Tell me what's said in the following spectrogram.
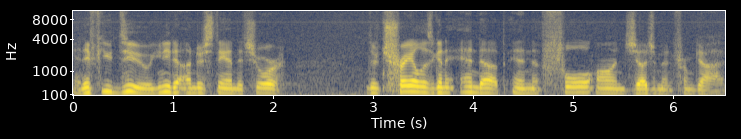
And if you do, you need to understand that your the trail is going to end up in full on judgment from God.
